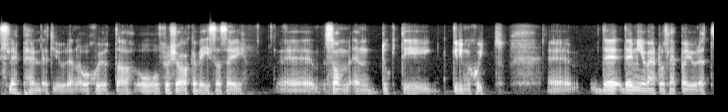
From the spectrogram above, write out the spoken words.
släpp hellre djuren och skjuta och försöka visa sig eh, som en duktig grym skytt. Eh, det, det, är mer värt att släppa djuret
